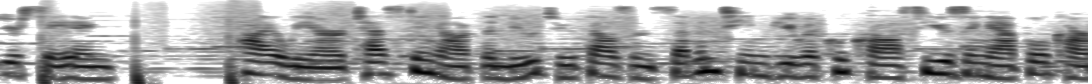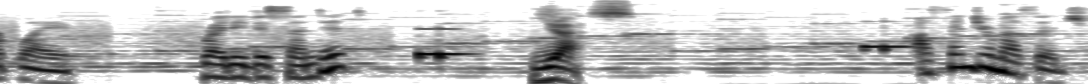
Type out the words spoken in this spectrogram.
You're saying, Hi, we are testing out the new 2017 Buick LaCrosse using Apple CarPlay. Ready to send it? Yes. I'll send your message.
